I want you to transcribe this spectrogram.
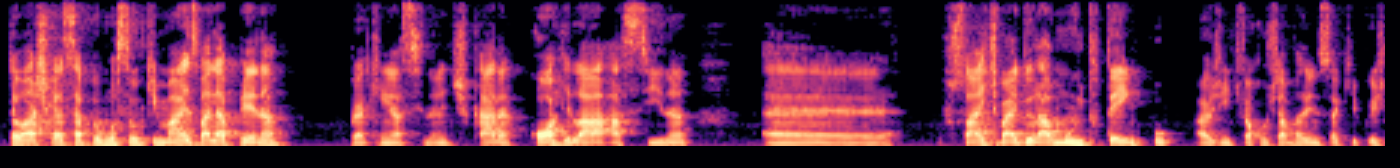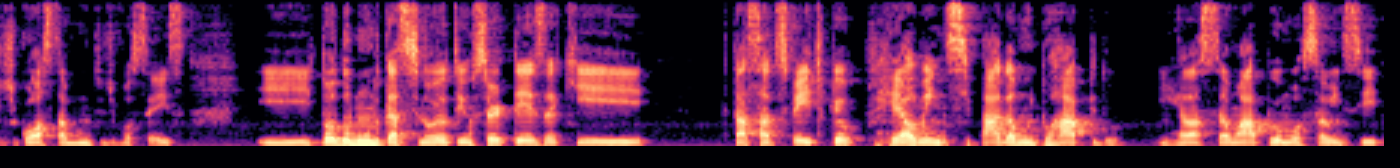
Então acho que essa é a promoção que mais vale a pena para quem é assinante. Cara, corre lá, assina. É... O site vai durar muito tempo. A gente vai continuar fazendo isso aqui porque a gente gosta muito de vocês. E todo mundo que assinou, eu tenho certeza que, está satisfeito, porque realmente se paga muito rápido em relação à promoção em si.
